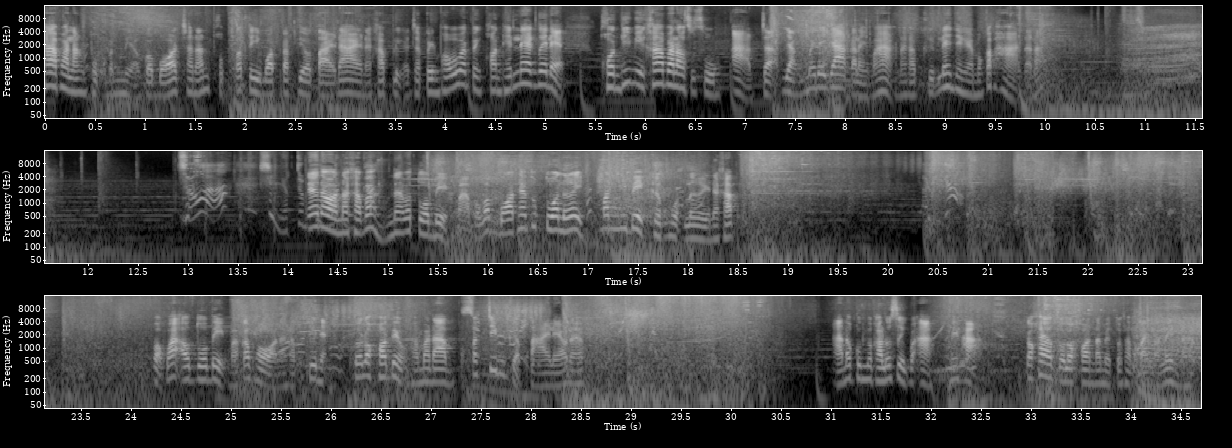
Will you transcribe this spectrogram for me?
ค่าพลังผมมันเหนือกว่าบอส ฉะนั้นผมก็ตีบอสแป๊บเดียวตายได้นะครับ หรืออาจจะเป็นเพราะว่ามันเป็นคอนเทนต์แรกด้วยแหละ คนที่มีค่าพลังสูงๆอาจจะยังไม่ได้ยากอะไรมากนะครับ คือเล่นยังไงมันก็ผ่านนะนะแน่นอนนะครับว่าแน่ว่าตัวเบรกมาเพราะว่าบอสแทบทุกตัวเลย มันมีเบรกเกือบหมดเลยนะครับบอกว่าเอาตัวเบรกมาก็พอนะครับคือเนี่ยตัวละครเบรกของธรรมดาก็จิ้มเกือบตายแล้วนะครับ อะถ้าคุณมีความรู้สึกว่าอะไม่ผ่าน ก็แค่เอาตัวละครดาเมจตัวถัดไปมาเล่นนะครับ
